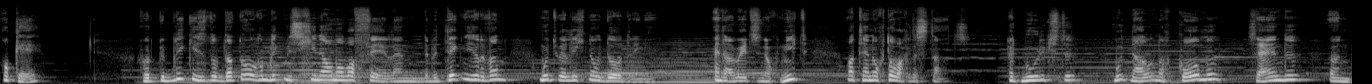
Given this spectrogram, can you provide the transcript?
Oké, voor het publiek is het op dat ogenblik misschien allemaal wat veel en de betekenis ervan moet wellicht nog doordringen. En dan weten ze nog niet wat hij nog te wachten staat. Het moeilijkste moet namelijk nog komen, zijnde een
